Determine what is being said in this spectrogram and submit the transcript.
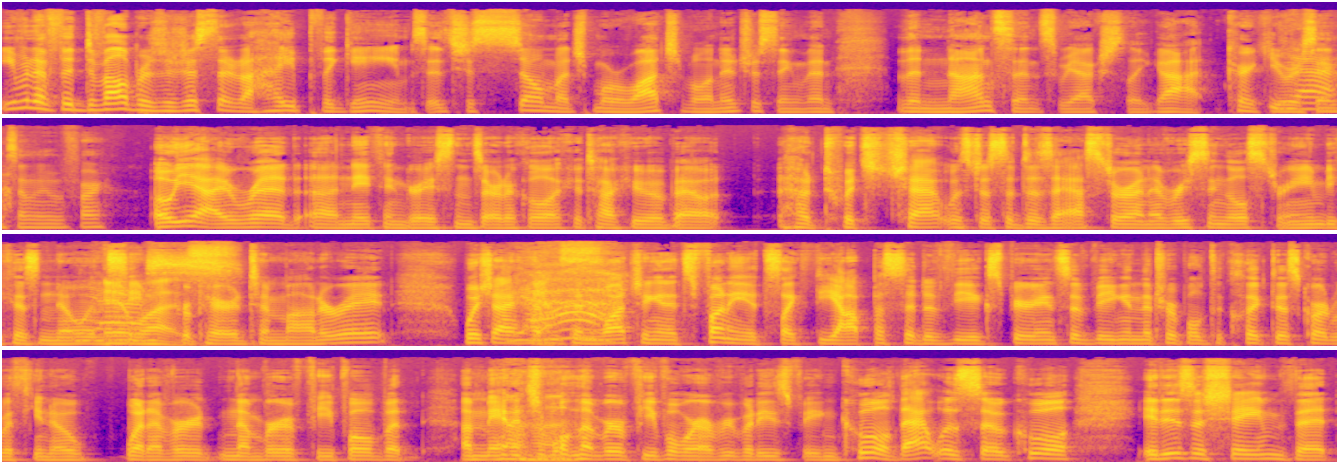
even if the developers are just there to hype the games it's just so much more watchable and interesting than the nonsense we actually got kirk you were saying something before Oh yeah, I read uh, Nathan Grayson's article at Kotaku about how Twitch chat was just a disaster on every single stream because no one Yes. Seemed prepared to moderate, which I hadn't been watching. And it's funny, it's like the opposite of the experience of being in the triple to click Discord with, you know, whatever number of people, but a manageable Uh-huh. number of people where everybody's being cool. That was so cool. It is a shame that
